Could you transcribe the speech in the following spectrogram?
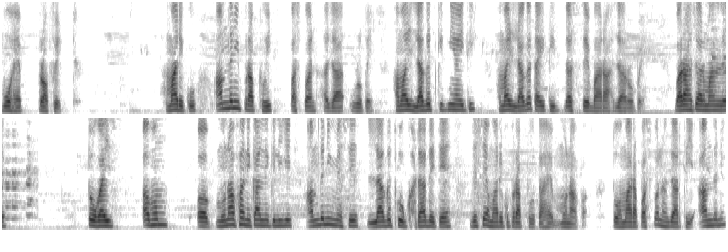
वो है प्रॉफिट हमारे को आमदनी प्राप्त हुई पचपन हज़ार रुपये हमारी लागत कितनी आई थी? हमारी लागत आई थी दस से बारह हज़ार रुपये बारह हज़ार मान ले। तो गाइज़ अब हम मुनाफा निकालने के लिए आमदनी में से लागत को घटा देते हैं, जिससे हमारे को प्राप्त होता है मुनाफा। तो हमारा पचपन हज़ार थी आमदनी,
